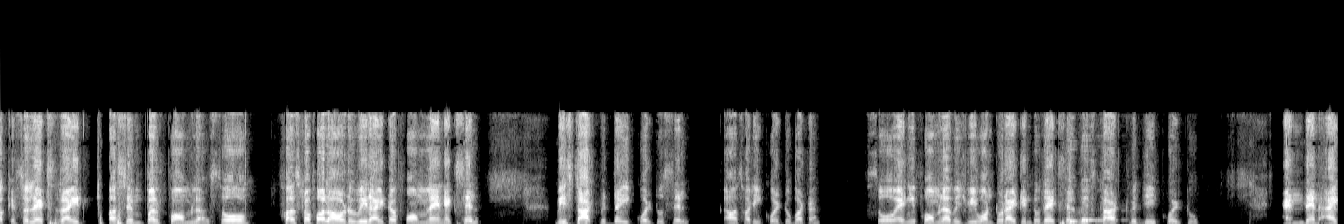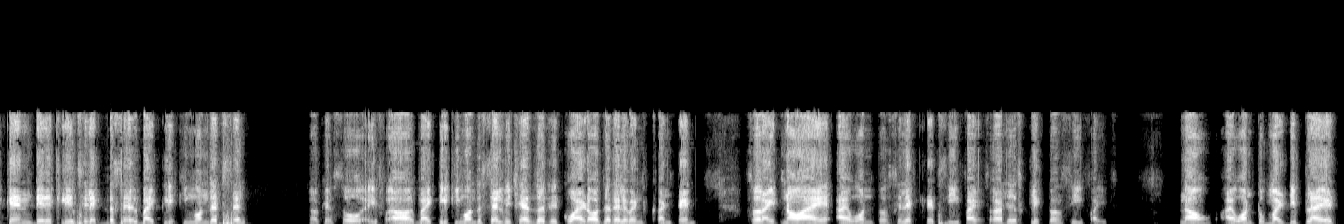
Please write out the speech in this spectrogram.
Okay, so let's write a simple formula. So First of all, how do we write a formula in Excel? We start with the equal to cell, uh, sorry, equal to button. So any formula which we want to write into the Excel, we start with the equal to. And then I can directly select the cell by clicking on that cell. Okay, so if uh, by clicking on the cell which has the required or the relevant content. So right now I, I want to select it C5, so I just clicked on C5. Now I want to multiply it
